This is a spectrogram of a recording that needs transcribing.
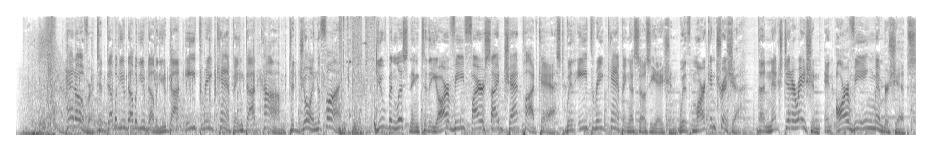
Head over to www.e3camping.com to join the fun. You've been listening to the RV Fireside Chat Podcast with E3 Camping Association with Mark and Tricia, the next generation in RVing memberships.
